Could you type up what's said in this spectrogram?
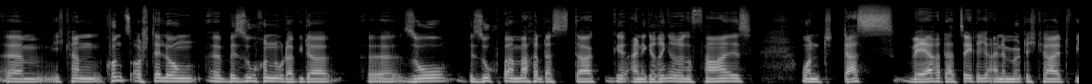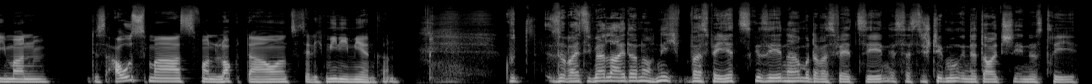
Ähm, ich kann Kunstausstellungen äh, besuchen oder wieder äh, so besuchbar machen, dass da eine geringere Gefahr ist. Und das wäre tatsächlich eine Möglichkeit, wie man das Ausmaß von Lockdowns tatsächlich minimieren kann. Gut, soweit sind wir leider noch nicht. Was wir jetzt gesehen haben oder was wir jetzt sehen, ist, dass die Stimmung in der deutschen Industrie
